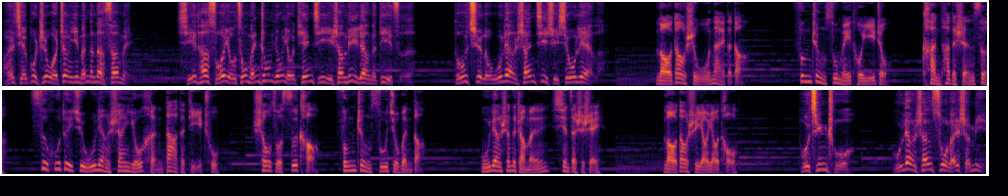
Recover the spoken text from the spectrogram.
而且不止我正一门的那三位，其他所有宗门中拥有天级以上力量的弟子。都去了无量山继续修炼了，老道士无奈的道。风正苏眉头一皱，看他的神色，似乎对去无量山有很大的抵触。稍作思考，风正苏就问道：“无量山的掌门现在是谁？”老道士摇摇头：“不清楚。无量山素来神秘，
